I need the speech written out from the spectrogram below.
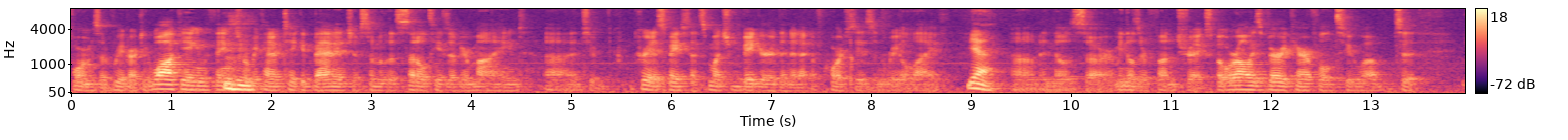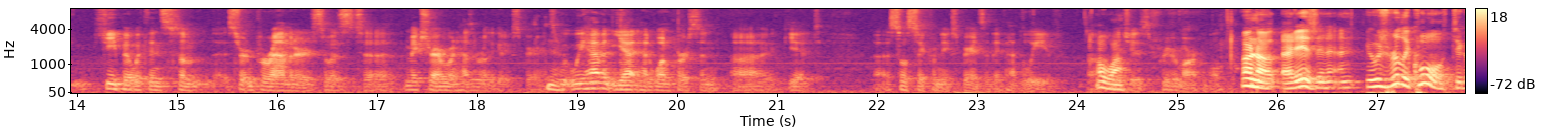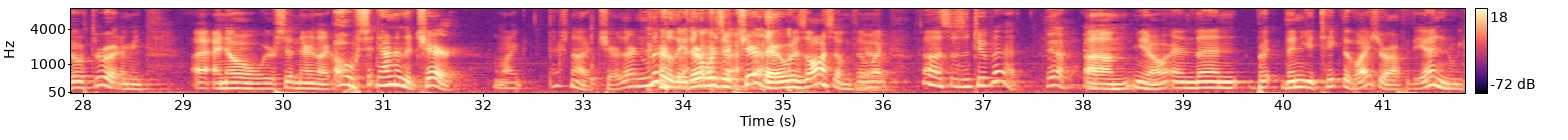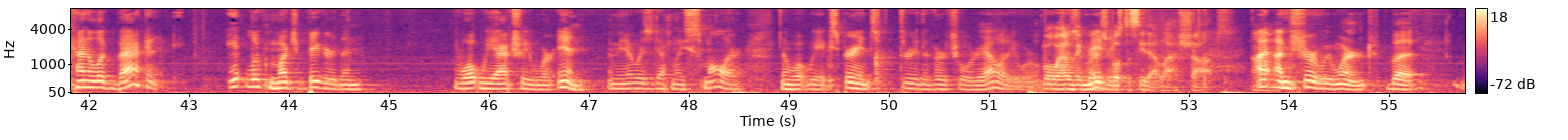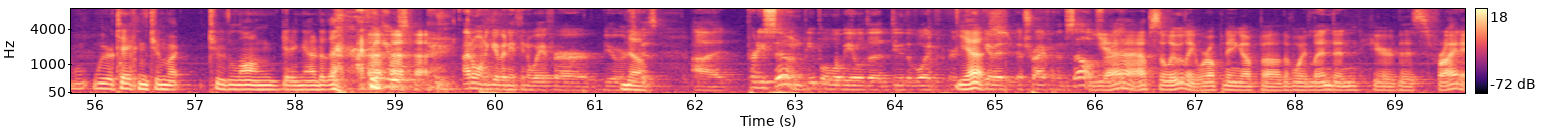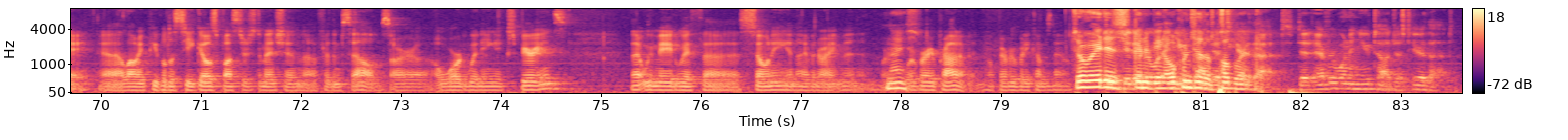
forms of redirected walking and things Mhm. where we kind of take advantage of some of the subtleties of your mind uh, to create a space that's much bigger than it, of course, is in real life. Yeah. Um, and those are, I mean, those are fun tricks, but we're always very careful to uh, to keep it within some certain parameters so as to make sure everyone has a really good experience. Yeah. We, we haven't yet had one person uh, get uh, so sick from the experience that they've had to leave, uh, Oh, wow. which is pretty remarkable. Oh no, that is, and, and it was really cool to go through it. I mean, I, I know we were sitting there and like, oh, sit down in the chair. I'm like, there's not a chair there, and literally there was a chair there. It was awesome. So I'm like, oh, this isn't too bad. Yeah. Um, you know, and then but then you take the visor off at the end, and we kind of look back, and it looked much bigger than what we actually were in. I mean, it was definitely smaller than what we experienced through the virtual reality world. well, I don't think we were amazing. supposed to see that last shot. I, Um, I'm sure we weren't, but we were taking too much too long getting out of there. I think it was. I don't want to give anything away for our viewers No. because uh, pretty soon people will be able to do the void. Or Yes. Give it a try for themselves. Yeah, Right? absolutely. We're opening up uh, the Void Lindon here this Friday, uh, allowing people to see Ghostbusters Dimension uh, for themselves. Our uh, award-winning experience that we made with uh, Sony and Ivan Reitman, and we're, Nice. we're very proud of it. and Hope everybody comes down. So it is going to be open to Utah the just public. Hear that? Did everyone in Utah just hear that?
